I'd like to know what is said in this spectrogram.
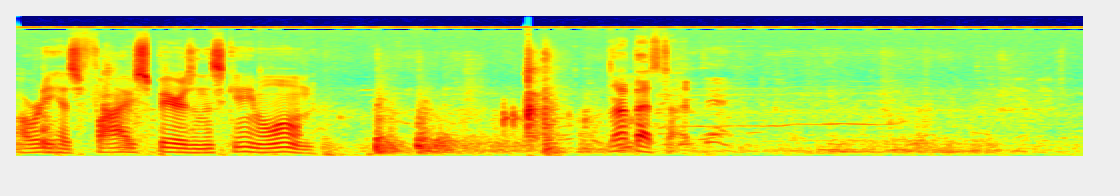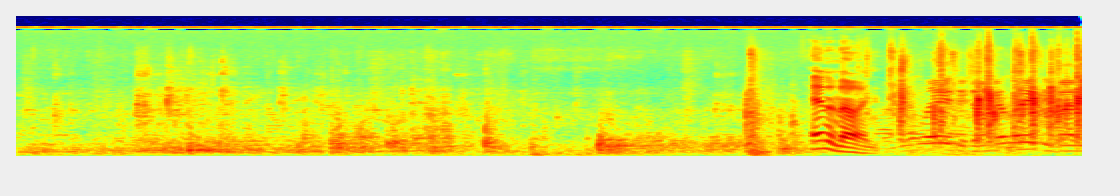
Already has five spares in this game alone. Not that time. And a nine. Don't get lazy, don't get lazy, buddy.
